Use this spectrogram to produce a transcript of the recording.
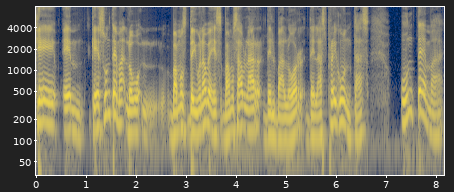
que, em, que, es un tema, lo, vamos de una vez, vamos a hablar del valor de las preguntas, un tema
